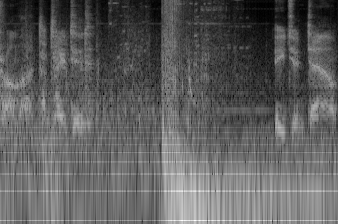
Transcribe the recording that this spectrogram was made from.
trauma detected. Agent down.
